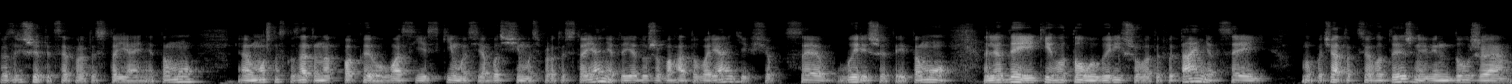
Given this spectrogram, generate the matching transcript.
розрішити це протистояння. Тому е, можна сказати навпаки, у вас є з кимось або з чимось протистояння, то є дуже багато варіантів, щоб це вирішити. І тому людей, які готові вирішувати питання, цей ну, початок цього тижня він дуже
